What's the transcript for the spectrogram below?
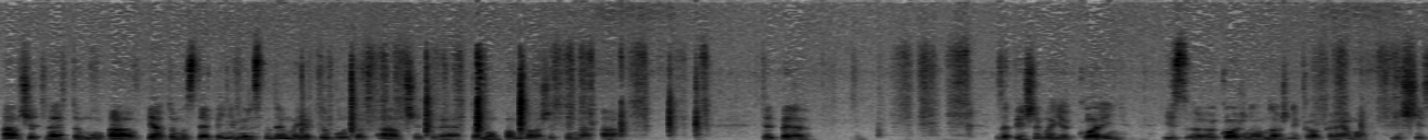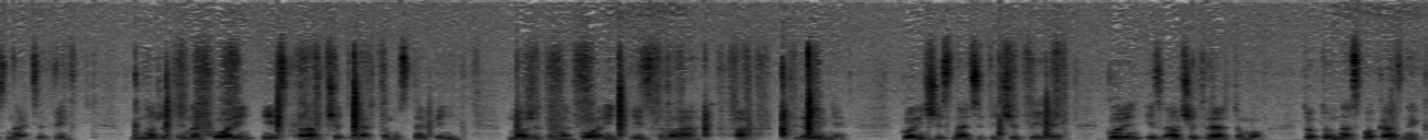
А в четвертому, а в п'ятому степені ми розкладемо як добуток. А в четвертому помножити на А. Тепер запишемо як корінь із е, кожного множника окремо із 16. Множити на корінь із А в четвертому степені. Множити на корінь із 2А. Дорівнює. Корінь 16 4. Корінь із А в четвертому. Тобто в нас показник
